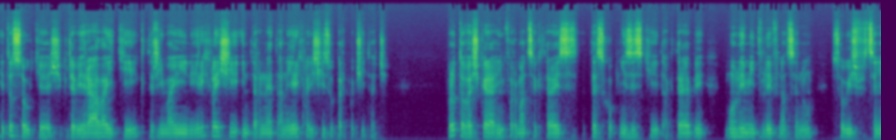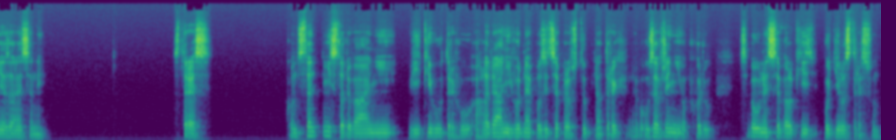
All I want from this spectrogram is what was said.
Je to soutěž, kde vyhrávají ti, kteří mají nejrychlejší internet a nejrychlejší superpočítač. Proto veškeré informace, které schopni zjistit a které by mohly mít vliv na cenu, jsou již v ceně zaneseny. Stres. Konstantní sledování výkyvů trhu a hledání vhodné pozice pro vstup na trh nebo uzavření obchodu sebou nese velký podíl stresu.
